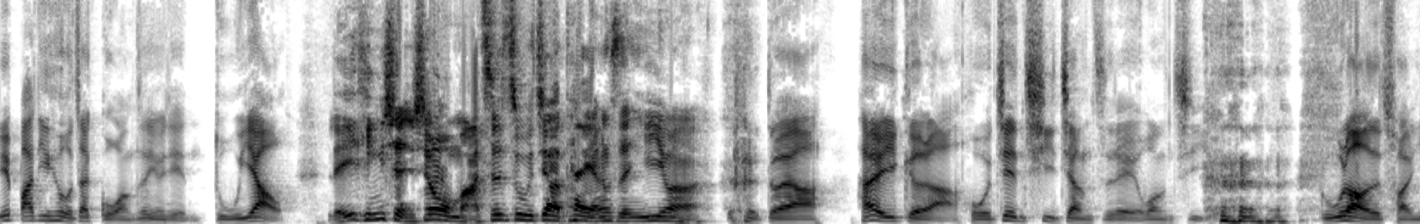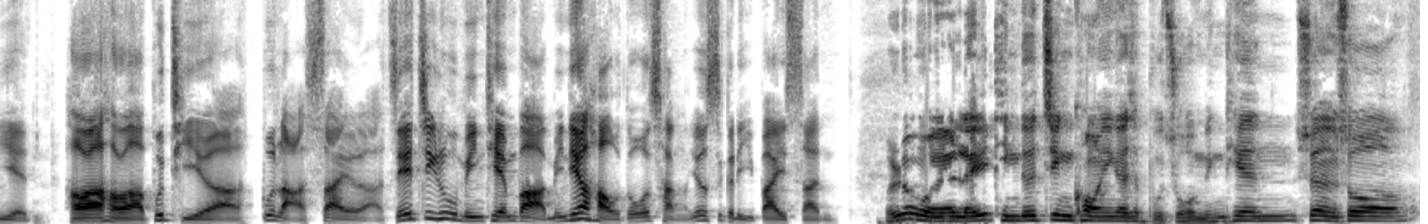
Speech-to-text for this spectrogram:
因为 Body Hill 在国王真的有点毒药。雷霆选秀马刺助教太阳神医嘛？对啊，还有一个啦，火箭气将之类，忘记了，古老的传言。好啦好啦，不提了，不拉赛了，直接进入明天吧。明天好多场，又是个礼拜三。我认为雷霆的近况应该是不错。明天虽然说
